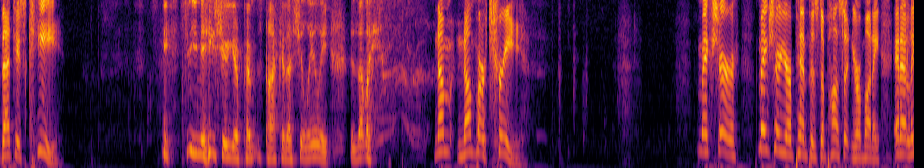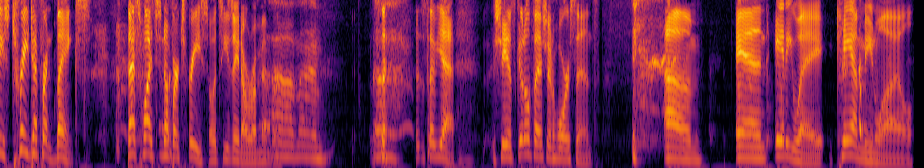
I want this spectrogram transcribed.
that is key. Three, make sure your pimp's packing a shillelagh. Is that what? Num- number three. Make sure make sure your pimp is depositing your money in at least three different banks. That's why it's number three, so it's easy to remember. Oh man. So, so yeah, she has good old fashioned horse sense. Um, and anyway, Cam meanwhile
